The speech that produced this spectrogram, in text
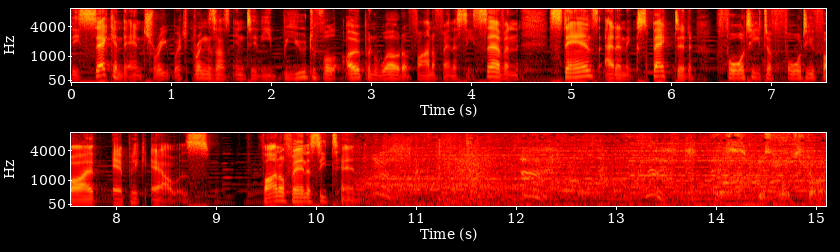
the second entry, which brings us into the beautiful open world of Final Fantasy VII, stands at an expected 40 to 45 epic hours. Final Fantasy X. Story.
